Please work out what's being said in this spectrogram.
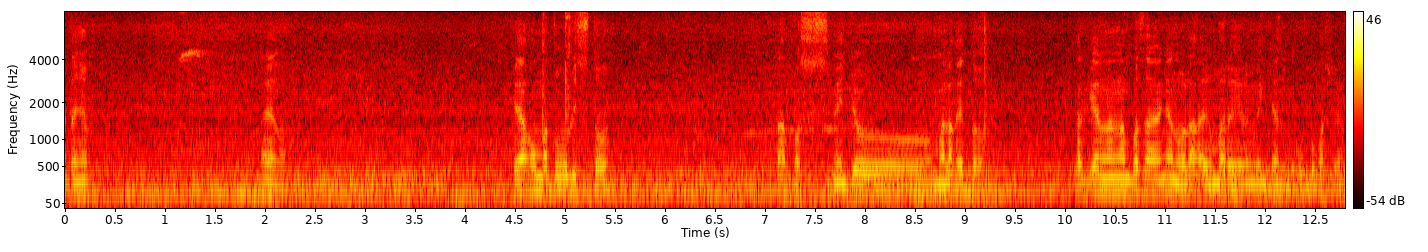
Nakita nyo? Ayan o. Kaya kung matulis to, tapos medyo malaki to, lagyan lang ng basahan yan, wala kayong maririnig dyan, bubukas yan.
